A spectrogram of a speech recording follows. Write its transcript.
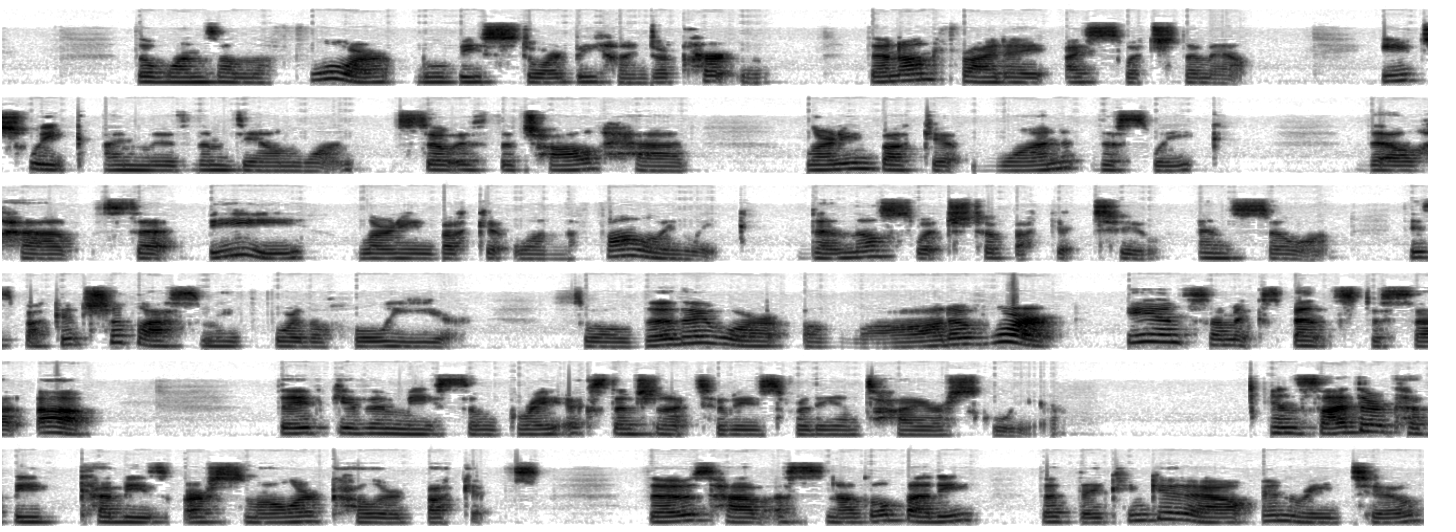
The ones on the floor will be stored behind a curtain. Then on Friday, I switch them out. Each week, I move them down one. So if the child had Learning Bucket 1 this week, they'll have Set B Learning Bucket 1 the following week. Then they'll switch to Bucket 2, and so on. These buckets should last me for the whole year. So although they were a lot of work and some expense to set up, they've given me some great extension activities for the entire school year. Inside their cubby, cubbies are smaller colored buckets. Those have a snuggle buddy that they can get out and read to,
